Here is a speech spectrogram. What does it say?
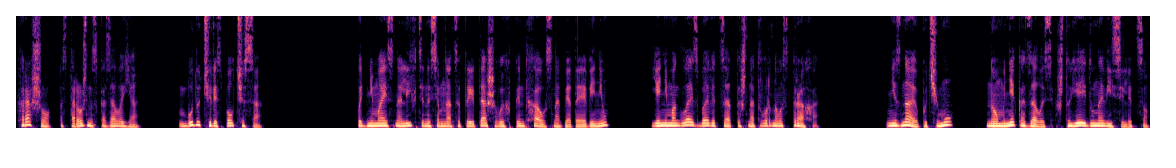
«Хорошо», — осторожно сказала я. «Буду через полчаса». Поднимаясь на лифте на 17 этаж в их пентхаус на Пятой авеню, я не могла избавиться от тошнотворного страха. Не знаю почему, но мне казалось, что я иду на виселицу.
